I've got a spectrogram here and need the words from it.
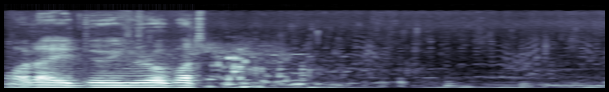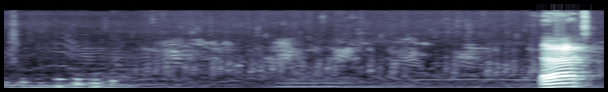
What are you doing, robot? That.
